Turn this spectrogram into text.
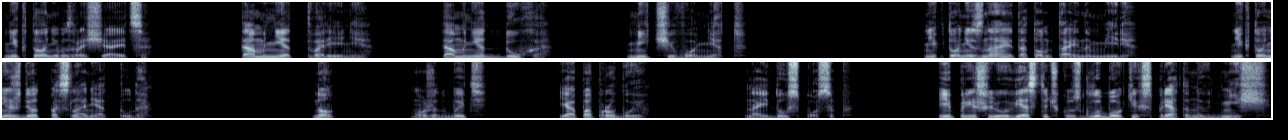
никто не возвращается. Там нет творения, там нет духа, ничего нет. Никто не знает о том тайном мире. Никто не ждет послания оттуда. Но, может быть, я попробую, найду способ и пришлю весточку с глубоких спрятанных днищ.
